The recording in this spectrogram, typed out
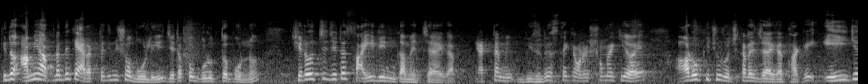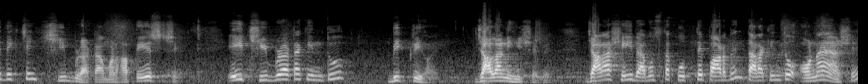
কিন্তু আমি আপনাদেরকে আরেকটা জিনিসও বলি যেটা খুব গুরুত্বপূর্ণ সেটা হচ্ছে যেটা সাইড ইনকামের জায়গা। একটা বিজনেস থেকে অনেক সময় কি হয় আরও কিছু রোজগারের জায়গা থাকে। এই যে দেখছেন ছিবড়াটা আমার হাতে এসছে এই ছিবড়াটা কিন্তু বিক্রি হয় জ্বালানি হিসেবে। যারা সেই ব্যবস্থা করতে পারবেন তারা কিন্তু অনায়াসে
